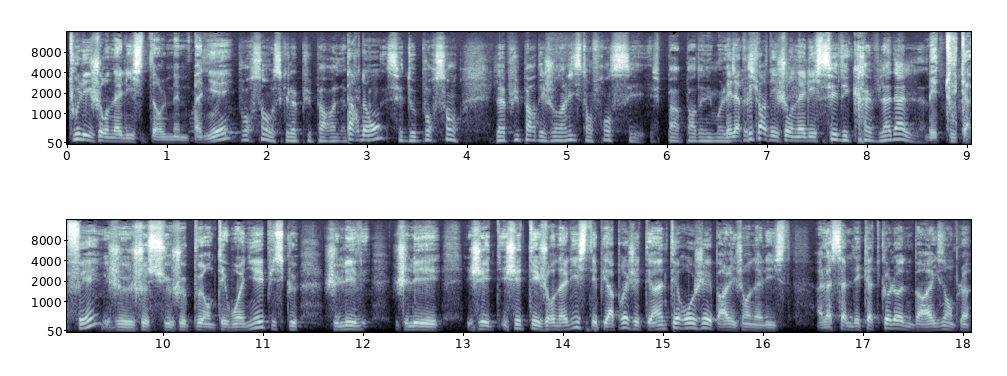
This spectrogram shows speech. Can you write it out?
tous les journalistes dans le même panier. 2%, parce que la plupart. Pardon? C'est 2%. La plupart des journalistes en France, c'est. Pardonnez-moi Mais la plupart des journalistes. C'est des crèves la dalle. Mais tout à fait. Je, je, suis, je peux en témoigner, puisque je l'ai. J'étais journaliste, et puis après, j'étais interrogé par les journalistes. À la salle des quatre colonnes, par exemple,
